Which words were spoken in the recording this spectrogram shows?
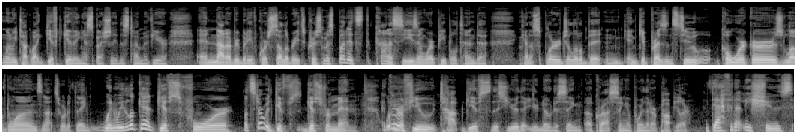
when we talk about gift giving especially this time of year. And not everybody of course celebrates Christmas, but it's the kind of season where people tend to kind of splurge a little bit and, and give presents to coworkers, loved ones, that sort of thing. When we look at gifts for, let's start with gifts gifts for men. Okay. What are a few top gifts this year that you're noticing across Singapore that are popular? Definitely shoes.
